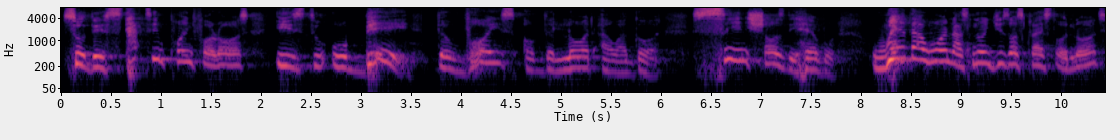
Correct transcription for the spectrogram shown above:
so the starting point for us is to obey the voice of the Lord our God. Sin shuts the heaven. Whether one has known Jesus Christ or not,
